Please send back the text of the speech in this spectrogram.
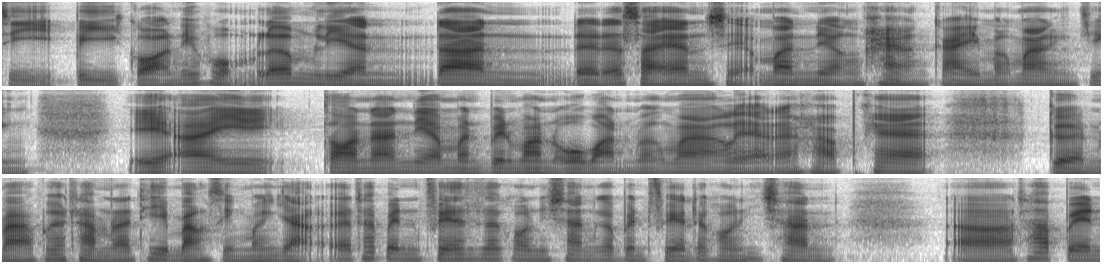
4 ปีก่อนที่ผมเริ่มเรียนด้าน data science เนี่ยมันยังห่างไกลมาก ๆ จริง ๆ AI ตอนนั้นเนี่ยมันเป็นวันโอวันมาก ๆ เลยนะครับ แค่เกิดมาเพื่อทำหน้าที่บางสิ่งบางอย่าง เออถ้าเป็น face recognition ก็เป็น face recognition ถ้าเป็น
